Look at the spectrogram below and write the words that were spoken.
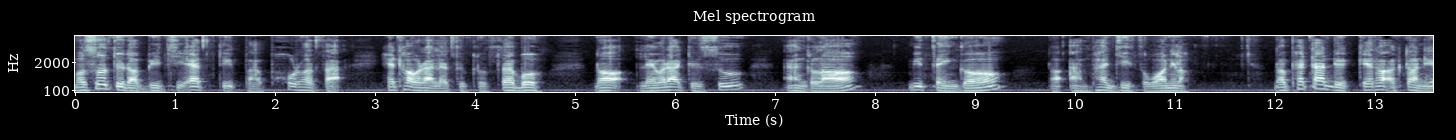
မစောတူတော့ BGF တိပါဖိုရတာဟက်ထောရလဲတုကလို့သဘောတော့လေဝရတူစုအင်္ဂလောမိသိန်ကော တော့အမ်ဖန်ကြီးသဝနီလားတော့ဖက်တတ်ဒီကဲတော့အကတနေ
